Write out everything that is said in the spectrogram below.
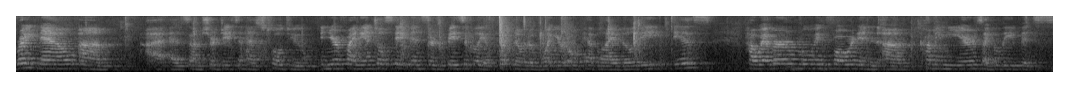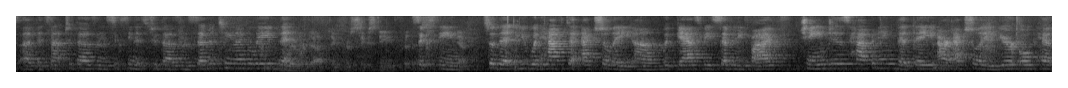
right now, um, as I'm sure Jason has told you, in your financial statements, there's basically a footnote of what your OPEB liability is. However, moving forward in um, coming years, I believe it's, uh, if it's not 2016, it's 2017, I believe, that We're adopting for sixteen for this. 16, Yeah. so that you would have to actually, um, with GASB 75 changes happening, that they are actually, your OPEB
